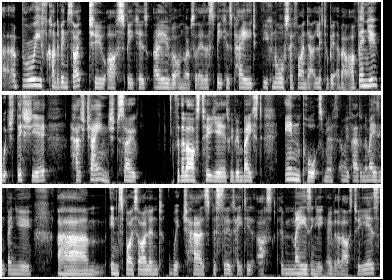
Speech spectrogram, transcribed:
a brief kind of insight to our speakers over on the website. There's a speakers page. You can also find out a little bit about our venue, which this year has changed. So, for the last two years, we've been based in Portsmouth and we've had an amazing venue um, in Spice Island, which has facilitated us amazingly over the last two years.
